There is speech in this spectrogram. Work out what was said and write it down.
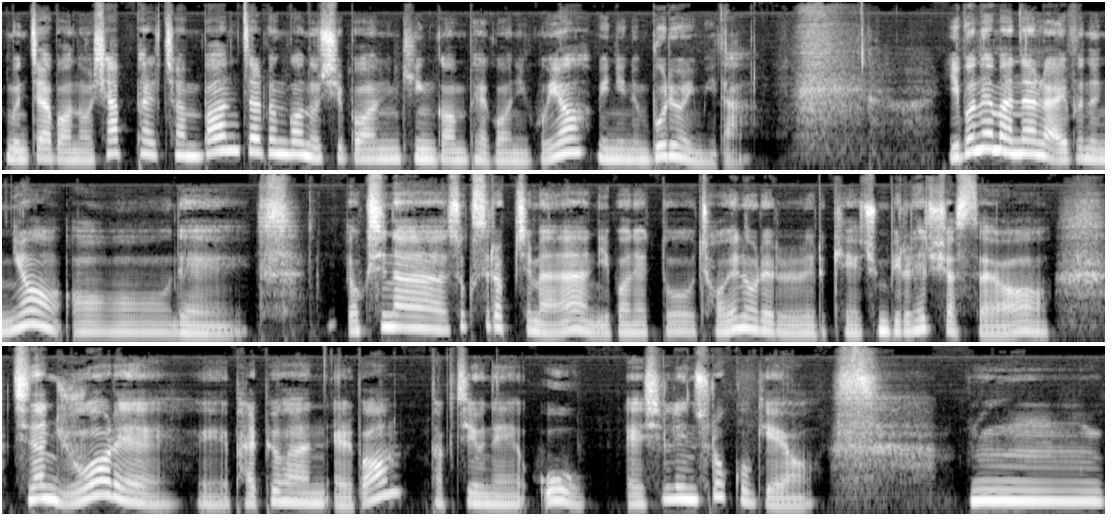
문자 번호 샵 8000번, 짧은 건 50원, 긴 건 100원이고요. 미니는 무료입니다. 이번에 만날 라이브는요, 어, 네. 역시나 쑥스럽지만 이번에 또 저의 노래를 이렇게 준비를 해주셨어요. 지난 6월에 예, 발표한 앨범 박지윤의 오에 실린 수록곡이에요. 음,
